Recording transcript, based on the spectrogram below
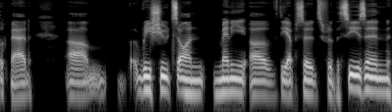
look bad. Um, reshoots on many of the episodes for the season,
